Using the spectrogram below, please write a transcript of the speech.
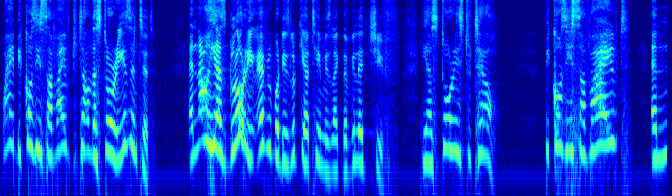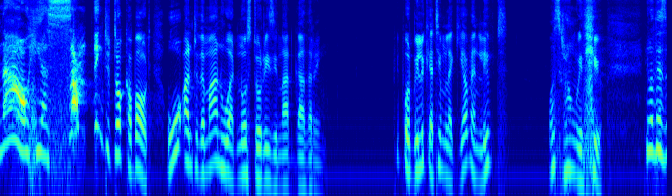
Why? Because he survived to tell the story, isn't it? And now he has glory. Everybody's looking at him. He's like the village chief. He has stories to tell. Because he survived, and now he has something to talk about. Woe unto the man who had no stories in that gathering. People would be looking at him like, You haven't lived? What's wrong with you? You know, there's,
